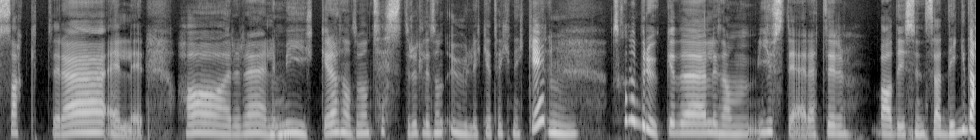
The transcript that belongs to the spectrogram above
saktere, eller hardere, eller Mm. mykere. Sånn at man tester ut litt sånn ulike teknikker. Mm. Så kan du bruke det, liksom justere etter hva de syns er digg, da.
